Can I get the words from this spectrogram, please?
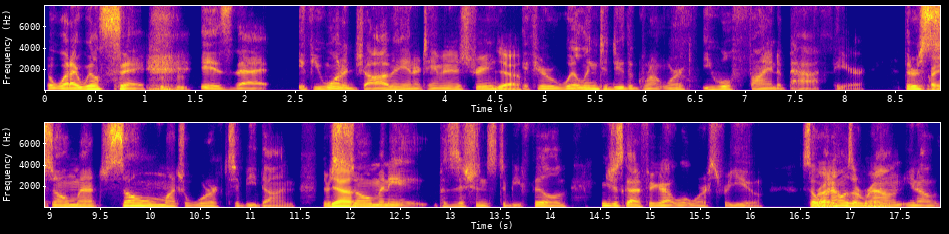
But what I will say mm-hmm. is that if you want a job in the entertainment industry, yeah. if you're willing to do the grunt work, you will find a path here. There's right. so much, so much work to be done. There's yeah. so many positions to be filled. You just got to figure out what works for you. So right, when I was around, right. you know,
